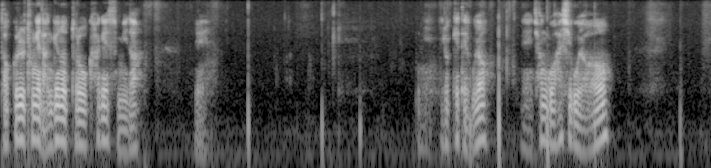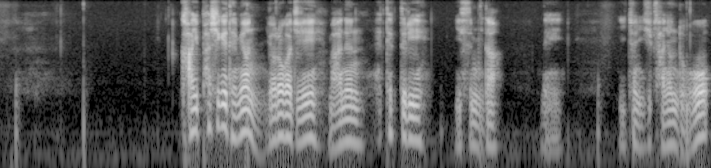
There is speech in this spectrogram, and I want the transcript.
댓글을 통해 남겨놓도록 하겠습니다. 예. 네, 이렇게 되고요. 네, 참고하시고요. 가입하시게 되면 여러 가지 많은 혜택들이 있습니다. 네, 2024년도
